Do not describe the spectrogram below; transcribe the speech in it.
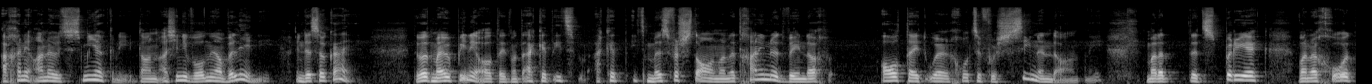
ek gaan nie aanhou smeek nie, dan as jy nie wil nie dan wil jy nie. En dis oukei. Okay. Dit was my opinie altyd want ek het iets ek het iets misverstaan want dit gaan nie noodwendig altyd oor God se voorsienende hand nie. Maar dit dit spreek wanneer God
